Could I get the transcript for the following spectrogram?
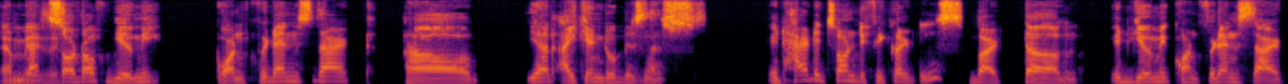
Amazing. that sort of gave me confidence that, uh, yeah, I can do business. It had its own difficulties, but um, it gave me confidence that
